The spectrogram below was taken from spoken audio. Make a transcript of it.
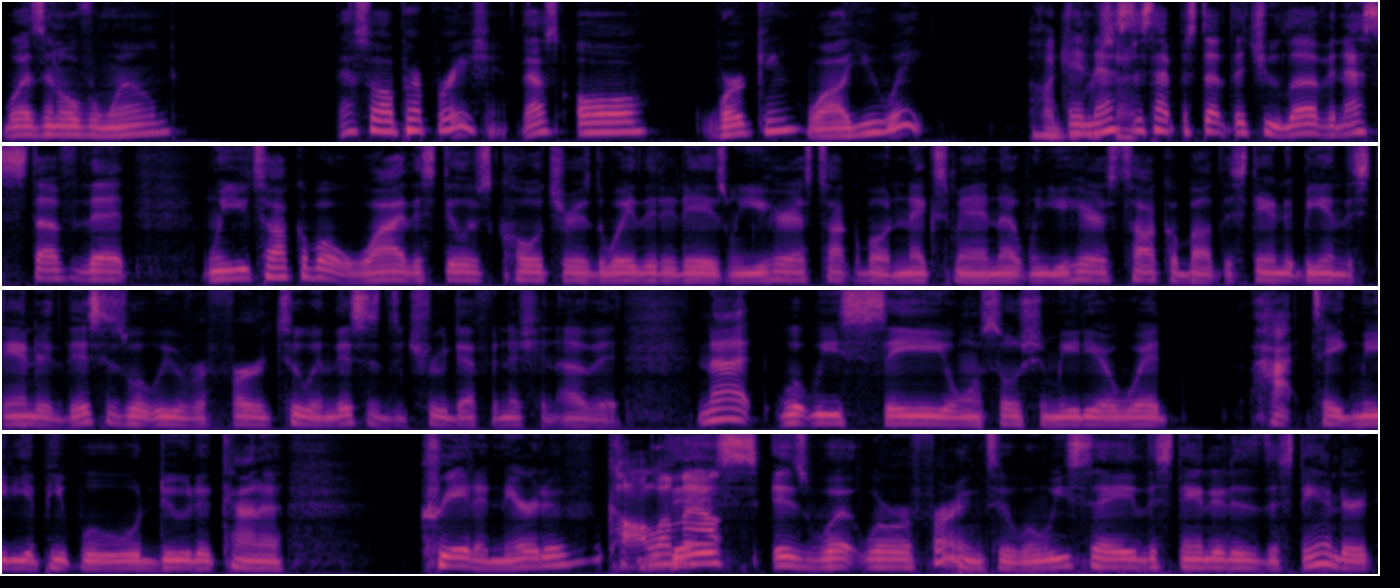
Wasn't overwhelmed. That's all preparation. That's all working while you wait. 100%. And that's the type of stuff that you love. And that's the stuff that when you talk about why the Steelers culture is the way that it is, when you hear us talk about next man up, when you hear us talk about the standard being the standard, this is what we refer to. And this is the true definition of it. Not what we see on social media with hot take media people will do to kind of create a narrative. Call 'em this is what we're referring to. When we say the standard is the standard,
